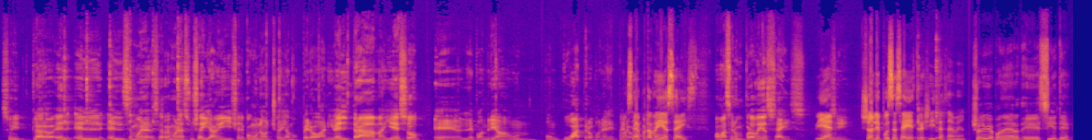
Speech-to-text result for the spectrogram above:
Soy, claro, él, él, él se muere, se remuere en la suya y a mí y yo le pongo un 8, digamos, pero a nivel trama y eso, eh, le pondría un, un 4, ponele. Pero o sea, promedio seis. Vamos a hacer un promedio 6. Bien. Sí. Yo le puse seis estrellitas también. Yo le voy a poner eh, siete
